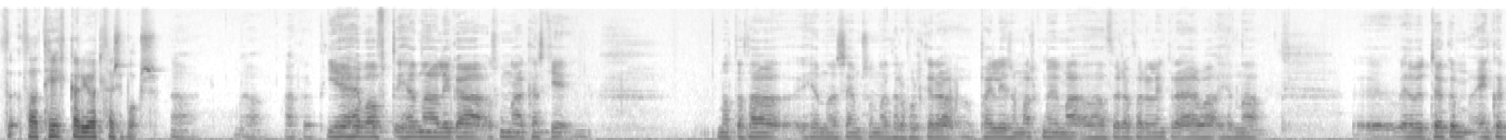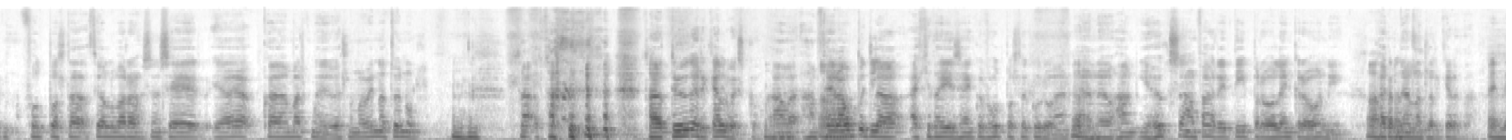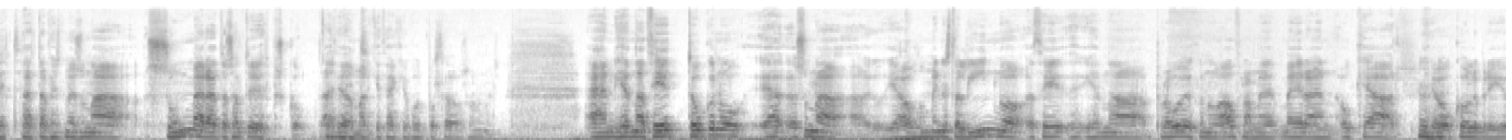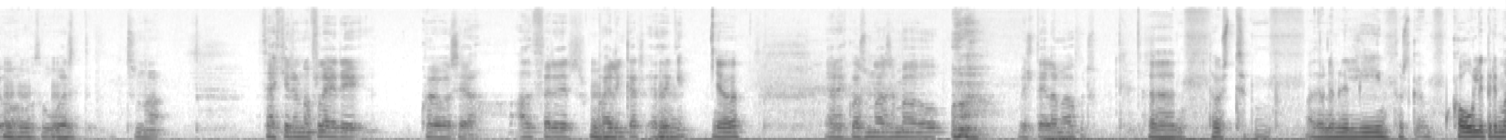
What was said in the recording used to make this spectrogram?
þ- það tikkar í öll þessi bóks. já, akkurat. Ég hef oft hérna líka svona kannski nota það hérna sem svona þegar fólk er að pæla í þessum markmiðum að það þurfa að fara lengra ef að hérna ef við tökum einhvern fótbolta þjálfara sem segir, já, já, hvað er markmiðið, við ætlum að vinna 2-0 Þa, það, það dugar ekki alveg sko. Já, hann, hann fer já. ábygglega, ekki það ég sé einhver fótboltagúru en, Já. en hann, ég hugsa að hann fari dýpra og lengra onni hvernig hann ætlar að gera það einmitt. þetta finnst mér svona summera þetta svolítið upp sko, af því að margir þekkja fótbolta og svona en hérna þið tóku nú ja, svona, já þú minnist að lín og þið hérna prófuðu ykkur nú áfram með meira en OKR hjá Mhm. Kolibri og, Mhm, og þú mhm. ert svona þekkir á fleiri hvað ég að segja, aðferðir, Mhm, pælingar, er það mhm. ekki? Jú, Er eitthvað svona sem að þú vilt deila með okkur? um, þú veist, það er nefnilega lín, þú veist, kólibri,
